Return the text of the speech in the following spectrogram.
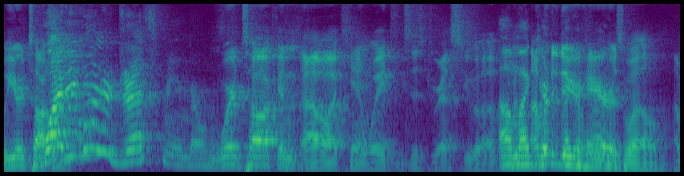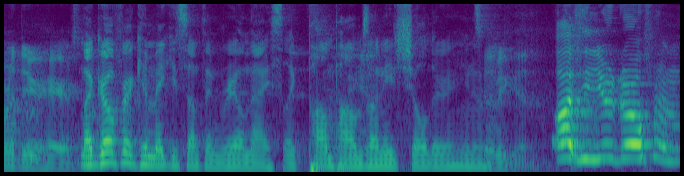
we are talking. Why do you want to dress me in those? We're talking. Oh, I can't wait to just dress you up. Oh, I'm, my I'm gr- gonna do my your hair girlfriend- as well. I'm gonna do your hair as well. My girlfriend can make you something real nice, like pom poms on each shoulder. You know, It's gonna be good. Ozzy, your girlfriend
